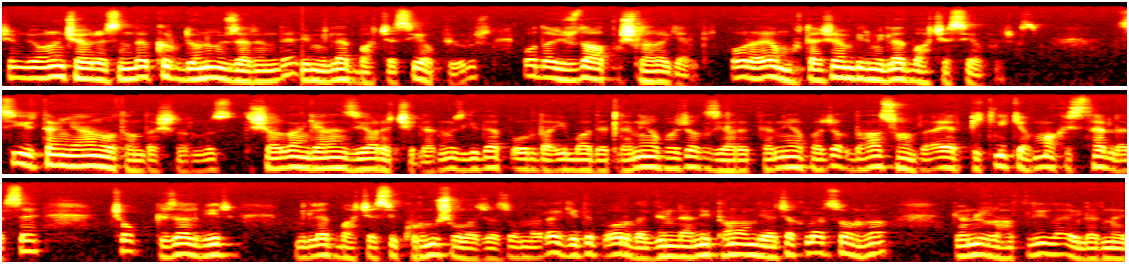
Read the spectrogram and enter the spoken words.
Şimdi onun çevresinde 40 dönüm üzerinde bir millet bahçesi yapıyoruz. O da %60'lara geldik. Oraya muhteşem bir millet bahçesi yapacağız. Siirt'ten gelen vatandaşlarımız, dışarıdan gelen ziyaretçilerimiz gidip orada ibadetlerini yapacak, ziyaretlerini yapacak. Daha sonra eğer piknik yapmak isterlerse çok güzel bir millet bahçesi kurmuş olacağız onlara. Gidip orada günlerini tamamlayacaklar sonra gönül rahatlığıyla evlerine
